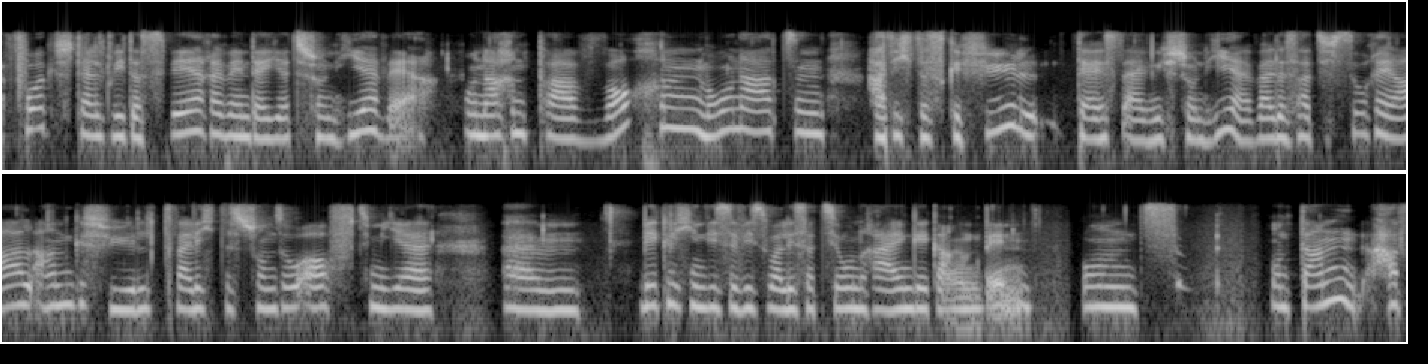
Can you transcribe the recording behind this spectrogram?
vorgestellt, wie das wäre, wenn der jetzt schon hier wäre. Und nach ein paar Wochen, Monaten hatte ich das Gefühl, der ist eigentlich schon hier, weil das hat sich so real angefühlt, weil ich das schon so oft mir ähm, wirklich in diese Visualisation reingegangen bin. Und und dann habe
